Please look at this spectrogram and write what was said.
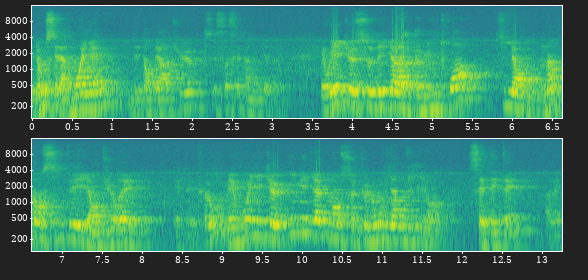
Et donc c'est la moyenne des températures, c'est ça cet indicateur. Et vous voyez que ce dégage 2003, qui en intensité et en durée était très haut, mais vous voyez que immédiatement ce que l'on vient de vivre cet été, avec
